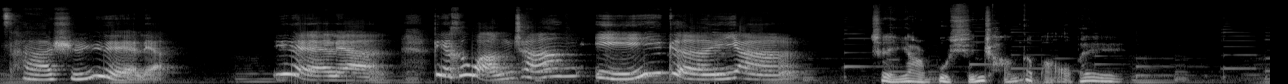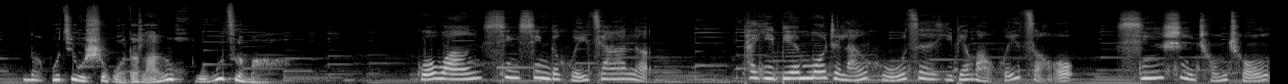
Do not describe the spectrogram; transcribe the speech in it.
擦拭月亮，月亮便和往常一个样。这样不寻常的宝贝。那不就是我的蓝胡子吗？国王悻悻地回家了。他一边摸着蓝胡子，一边往回走，心事重重。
